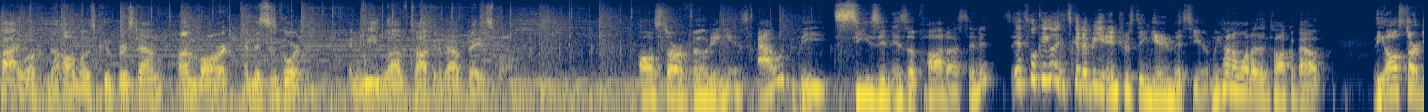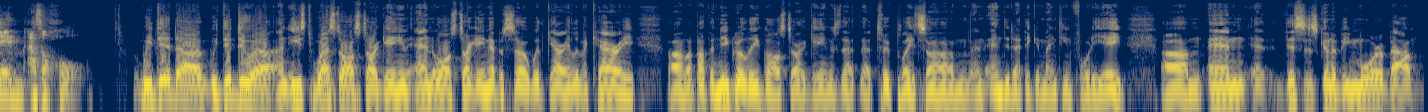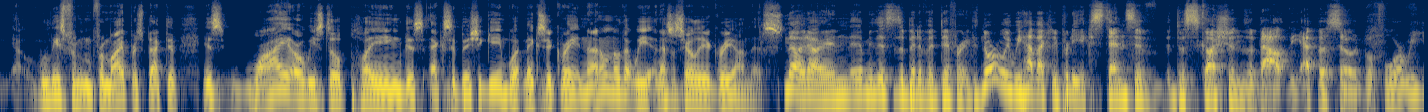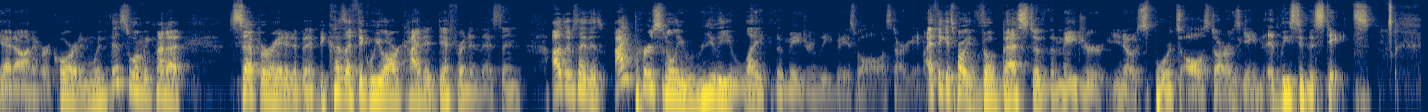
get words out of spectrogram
Hi, welcome to Almost Cooperstown. I'm Mark. And this is Gordon, and we love talking about baseball. All Star voting is out. The season is upon us, and it's it's looking like it's going to be an interesting game this year. And we kind of wanted to talk about the All Star game as a whole. We did uh, we did do a, an East West All Star game and All Star game episode with Gary Livacari um, about the Negro League All Star games that that took place um, and ended I think in 1948. Um, and uh, this is going to be more about, at least from from my perspective, is why are we still playing this exhibition game? What makes it great? And I don't know that we necessarily agree on this. No, no, and I mean this is a bit of a different because normally we have actually pretty extensive discussions about the episode before we get on and record, and with this one we kind of separated a bit because I think we are kind of different in this. And I was going to say this: I personally really like the Major League Baseball All Star Game. I think it's probably the best of the major, you know, sports All Stars games, at least in the states.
